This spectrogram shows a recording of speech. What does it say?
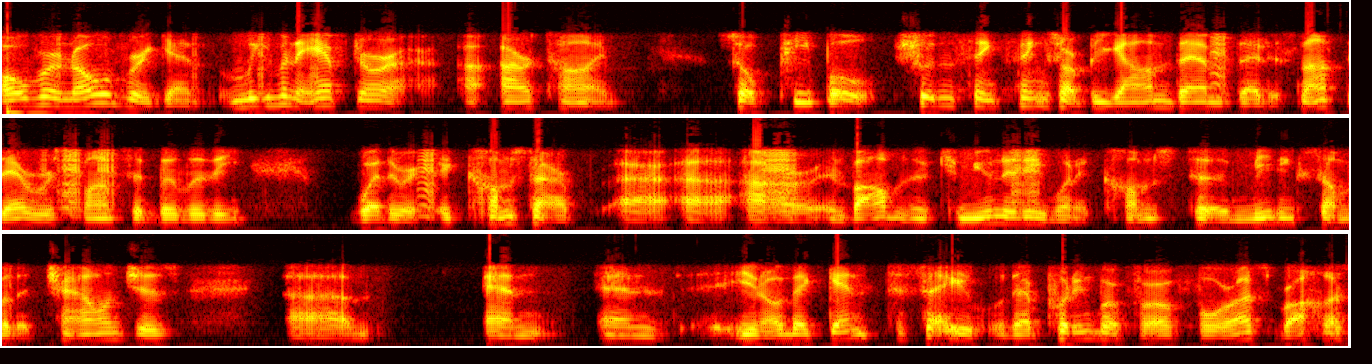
over and over again, even after our, our time. So people shouldn't think things are beyond them; that it's not their responsibility whether it comes to our, uh, our involvement in the community, when it comes to meeting some of the challenges, um, and and you know they get to say they're putting for for us brachas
